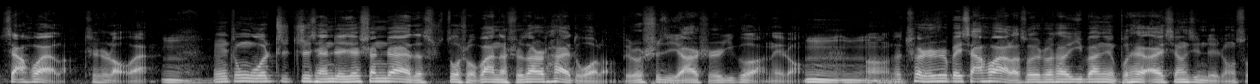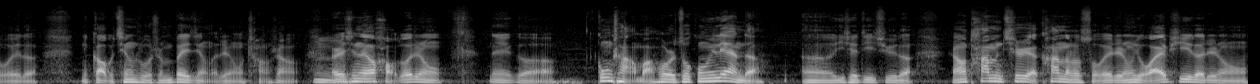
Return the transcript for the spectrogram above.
吓坏了，这是老外。嗯因为中国之之前这些山寨的做手办的实在是太多了，比如十几二十一个那种，嗯嗯啊，他确实是被吓坏了，所以说他一般也不太爱相信这种所谓的你搞不清楚什么背景的这种厂商，嗯而且现在有好多这种那个工厂吧，或者做供应链的，呃，一些地区的，然后他们其实也看到了所谓这种有 IP 的这种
